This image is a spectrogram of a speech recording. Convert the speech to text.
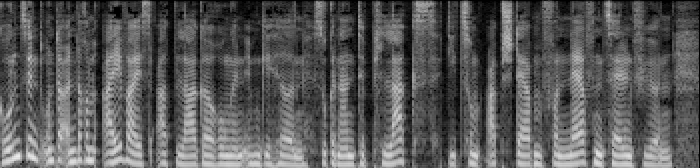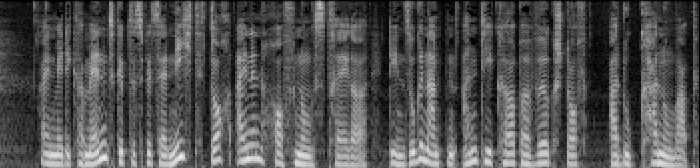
Grund sind unter anderem Eiweißablagerungen im Gehirn, sogenannte Plaques, die zum Absterben von Nervenzellen führen. Ein Medikament gibt es bisher nicht, doch einen Hoffnungsträger, den sogenannten Antikörperwirkstoff Aducanumab.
